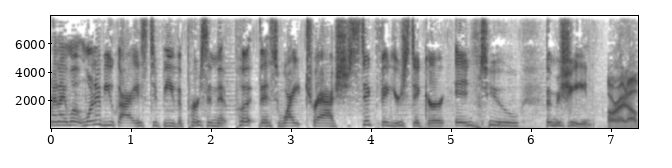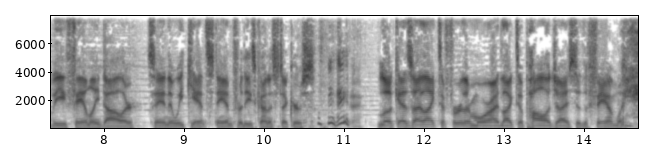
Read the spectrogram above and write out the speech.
and I want one of you guys to be the person that put this white trash stick figure sticker into the machine. All right, I'll be Family Dollar, saying that we can't stand for these kind of stickers. Look, as I like to furthermore, I'd like to apologize to the family.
